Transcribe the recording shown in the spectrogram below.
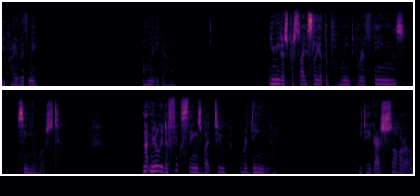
you pray with me? Almighty God, you meet us precisely at the point where things seem the worst. Not merely to fix things, but to redeem them. You take our sorrow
